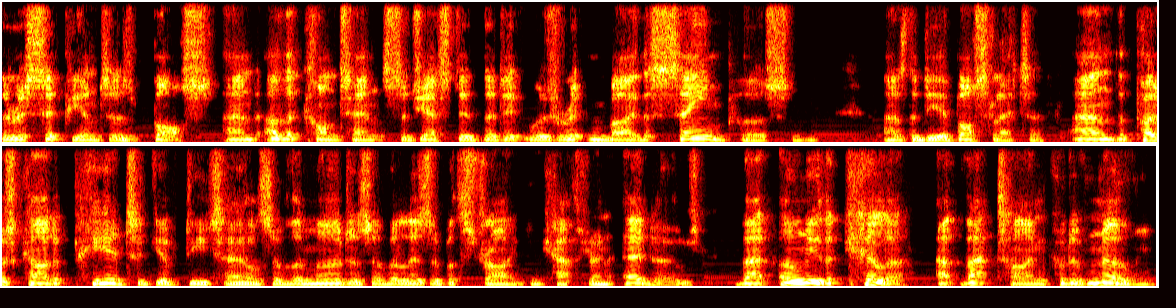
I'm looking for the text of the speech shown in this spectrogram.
the recipient as boss, and other content suggested that it was written by the same person as the Dear Boss letter. And the postcard appeared to give details of the murders of Elizabeth Stride and Catherine Eddowes that only the killer at that time could have known.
